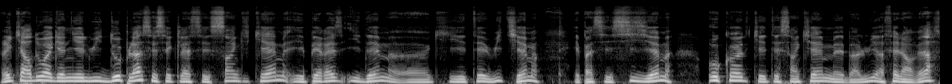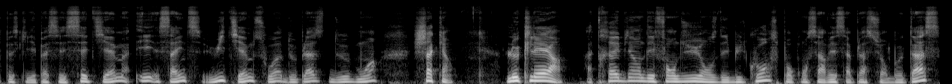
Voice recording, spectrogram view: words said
Ricardo a gagné lui deux places et s'est classé cinquième et Perez idem euh, qui était huitième est passé sixième. Ocon qui était cinquième, et eh ben lui a fait l'inverse parce qu'il est passé septième et Sainz huitième, soit deux places de moins chacun. Leclerc a très bien défendu en ce début de course pour conserver sa place sur Bottas.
